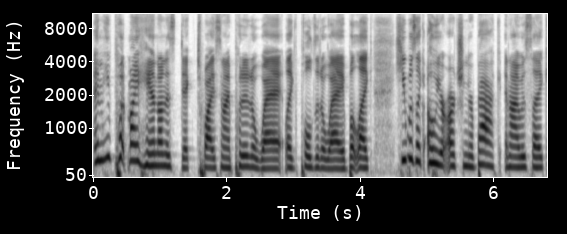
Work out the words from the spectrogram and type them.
and he put my hand on his dick twice, and I put it away, like pulled it away. But like, he was like, "Oh, you're arching your back," and I was like,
